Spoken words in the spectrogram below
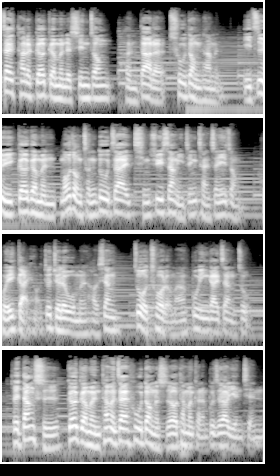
在他的哥哥们的心中很大的触动他们。以至于哥哥们某种程度在情绪上已经产生一种悔改，哈，就觉得我们好像做错了嘛，不应该这样做。所以当时哥哥们他们在互动的时候，他们可能不知道眼前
